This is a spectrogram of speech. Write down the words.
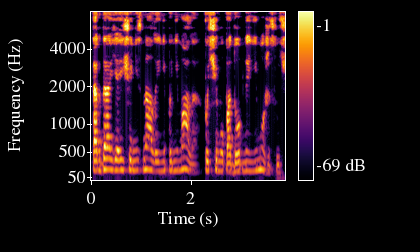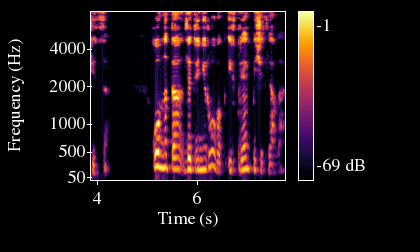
Тогда я еще не знала и не понимала, почему подобное не может случиться. Комната для тренировок и впрямь впечатляла.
